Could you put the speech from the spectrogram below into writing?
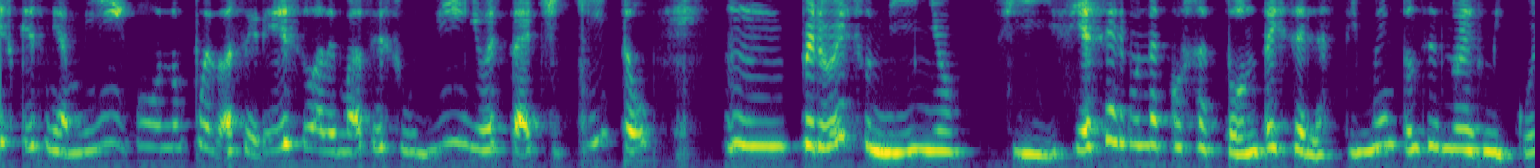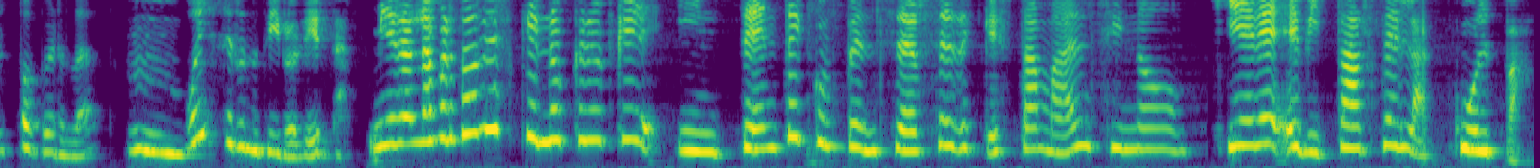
es que es mi amigo, no puedo hacer eso, además es un niño, está chiquito. Mm, pero es un niño. Si, si hace alguna cosa tonta y se lastima, entonces no es mi culpa, ¿verdad? Mm, voy a hacer una tirolesa. Mira, la verdad es que no creo que intente convencerse de que está mal, sino quiere evitarse la culpa.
